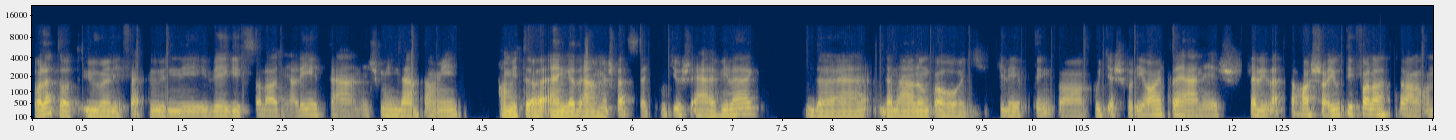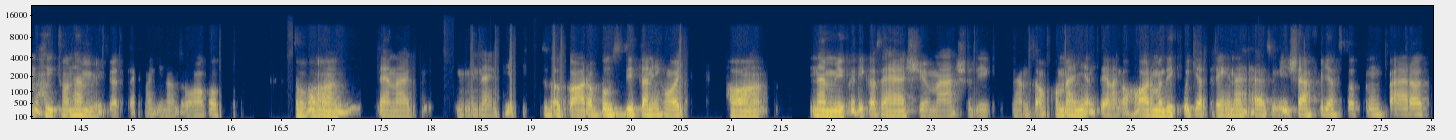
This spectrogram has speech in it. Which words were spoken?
Szóval le tudott ülni, feküdni, végig szaladni a létán, és mindent, ami, amit engedelmes lesz egy kutyus elvileg, de, de nálunk, ahogy kiléptünk a kutyasori ajtaján, és teli lett a hasa jutifalattal, onnantól nem működtek megint a dolgok. Szóval tényleg mindenki tudok arra buzdítani, hogy ha nem működik az első, második, nem tudom, akkor menjen tényleg a harmadik kutyatrénerhez, mi is elfogyasztottunk párat,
